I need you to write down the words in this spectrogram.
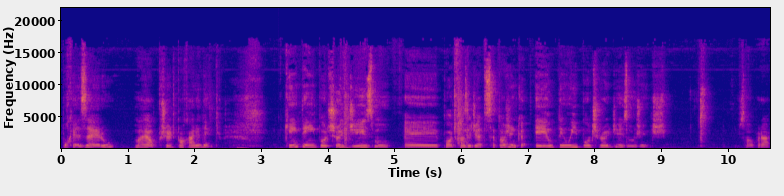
porque é zero, mas é cheio de porcaria dentro. Quem tem hipotiroidismo é, pode fazer dieta cetogênica. Eu tenho hipotiroidismo, gente só para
